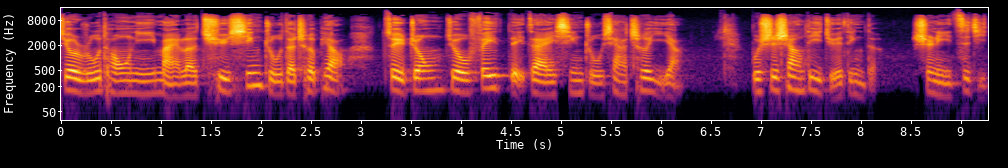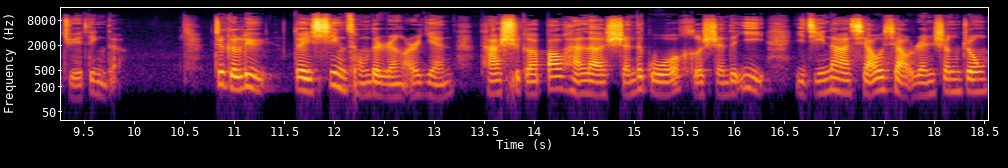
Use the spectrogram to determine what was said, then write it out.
就如同你买了去新竹的车票，最终就非得在新竹下车一样，不是上帝决定的，是你自己决定的。这个律对信从的人而言，它是个包含了神的国和神的义，以及那小小人生中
